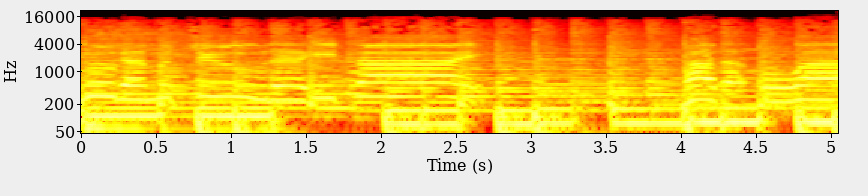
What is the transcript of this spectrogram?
無我夢中でいたい。まだ終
